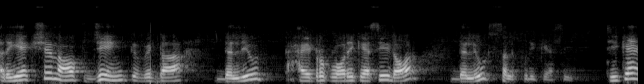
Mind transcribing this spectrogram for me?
reaction of zinc with the dilute hydrochloric acid और डल्यूट सल्फ्यूरिक एसिड ठीक है?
